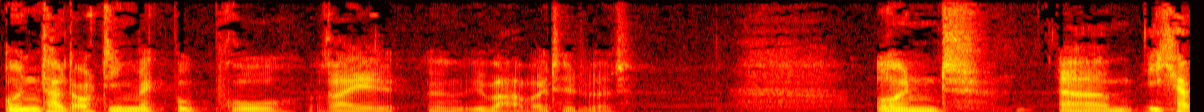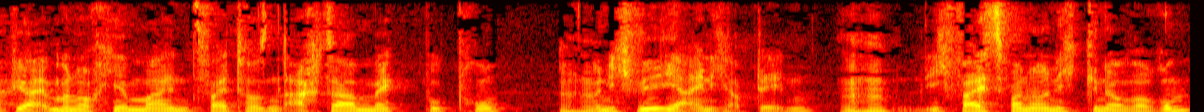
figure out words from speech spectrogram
und halt auch die MacBook Pro Reihe äh, überarbeitet wird. Und Ähm, ich habe ja immer noch hier meinen 2008er MacBook Pro und ich will ja eigentlich updaten. Ich weiß zwar noch nicht genau warum,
